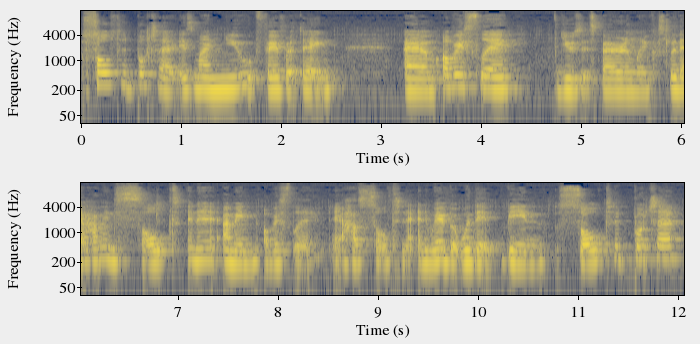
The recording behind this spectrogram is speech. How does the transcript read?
Salted butter is my new favorite thing. Um obviously use it sparingly because with it having salt in it I mean obviously it has salt in it anyway but with it being salted butter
